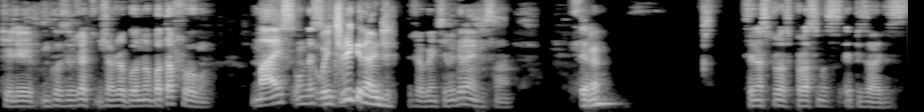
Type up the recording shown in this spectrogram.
que ele inclusive já, já jogou no Botafogo. Mas um desses... Jogou em time grande. Jogou em time grande só. Será? Será nos próximos episódios.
